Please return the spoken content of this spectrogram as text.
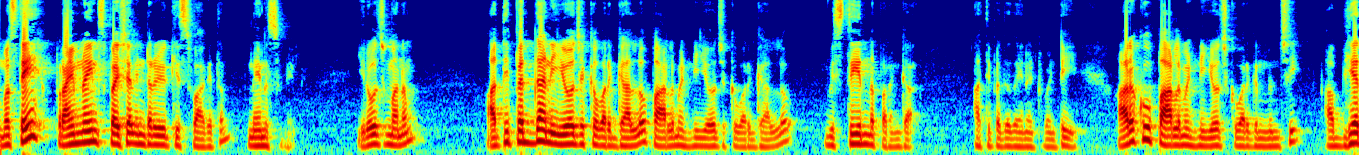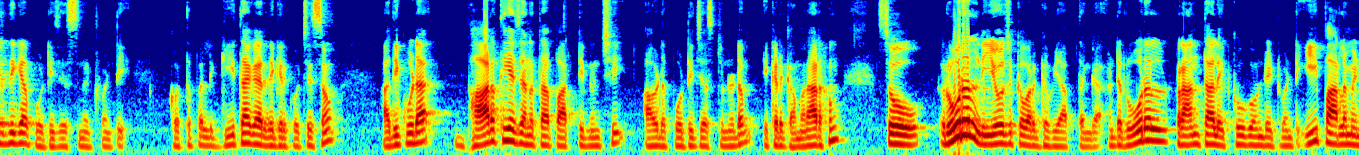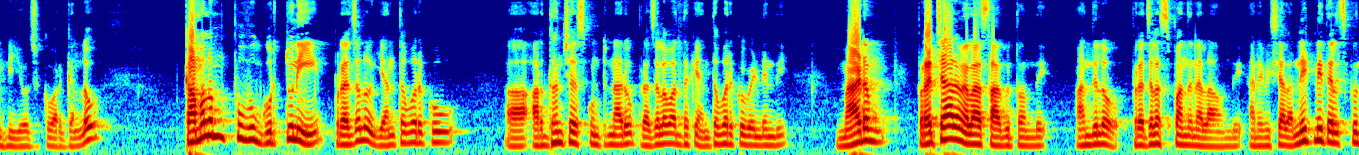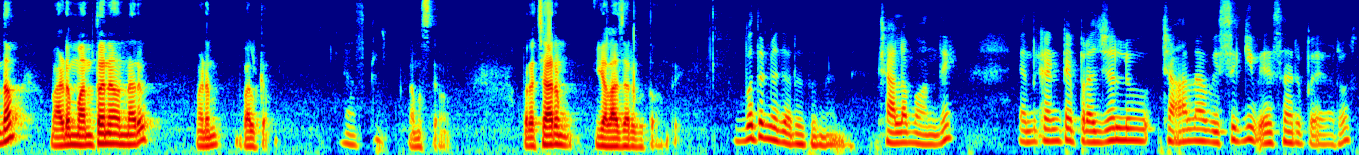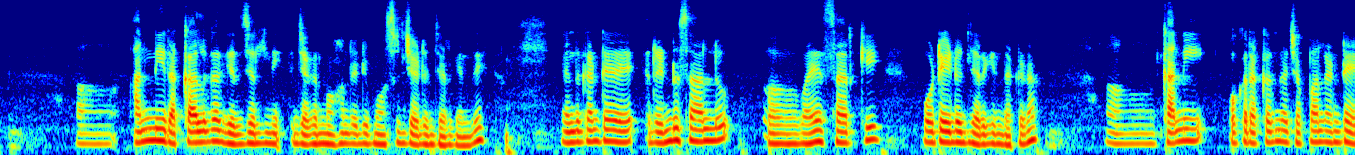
నమస్తే prime nine special ఇంటర్వ్యూకి స్వాగతం. నేను సునీల్. ఈరోజు మనం అతిపెద్ద నియోజకవర్గాల్లో పార్లమెంట్ నియోజకవర్గాల్లో విస్తీర్ణ పరంగా అతిపెద్దదైనటువంటి అరకు పార్లమెంట్ నియోజకవర్గం నుంచి అభ్యర్థిగా పోటీ చేస్తున్నటువంటి కొత్తపల్లి గీతా గారి దగ్గరికి వచ్చేసాం. అది కూడా భారతీయ జనతా పార్టీ నుంచి ఆవిడ పోటీ చేస్తుండడం ఇక్కడ గమనార్హం. సో రూరల్ నియోజకవర్గ వ్యాప్తంగా అంటే రూరల్ ప్రాంతాలు ఎక్కువగా ఉండేటువంటి ఈ పార్లమెంట్ నియోజకవర్గంలో కమలం పువ్వు గుర్తుని ప్రజలు ఎంతవరకు అర్థం చేసుకుంటున్నారు? ప్రజల వద్దకు ఎంతవరకు వెళ్ళింది? మేడం ప్రచారం ఎలా సాగుతోంది? అందులో ప్రజల స్పందన ఎలా ఉంది? అనే విషయాలన్నింటినీ తెలుసుకుందాం. మేడం మనతోనే ఉన్నారు. Madam welcome. నమస్తే మేడం. ప్రచారం ఎలా జరుగుతోంది? అద్భుతంగా జరుగుతుందండి. చాలా బాగుంది. ఎందుకంటే ప్రజలు చాలా విసిగి వేసారిపోయారు. అన్ని రకాలుగా గిరిజనుల్ని జగన్మోహన్ రెడ్డి మోసం చేయడం జరిగింది. ఎందుకంటే రెండుసార్లు వైఎస్ఆర్కి ఓటేయడం జరిగింది అక్కడ. కానీ ఒక రకంగా చెప్పాలంటే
